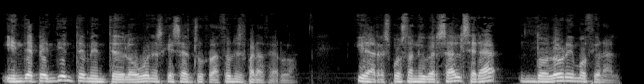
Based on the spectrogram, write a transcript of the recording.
independientemente de lo buenas que sean sus razones para hacerlo. Y la respuesta universal será dolor emocional.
